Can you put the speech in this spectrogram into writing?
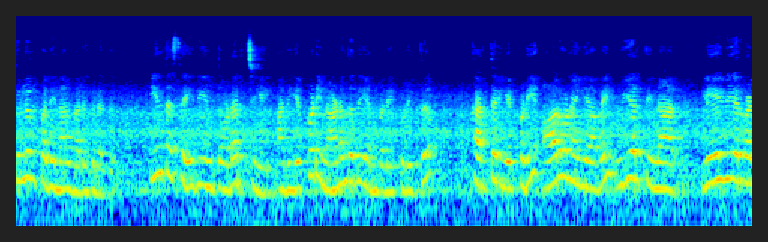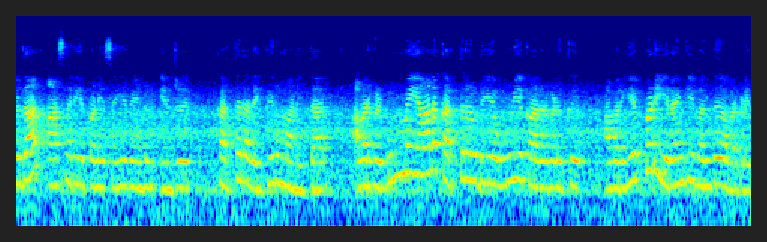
துளிர்ப்பதினால் வருகிறது. இந்த செய்தியின் தொடர்ச்சியை அது எப்படி நடந்தது என்பதை குறித்து கர்த்தர் எப்படி ஆரோனையாவை உயர்த்தினார்? லேவியர்கள்தான் ஆசாரிய பணி செய்ய வேண்டும் என்று கர்த்தர் அதை தீர்மானித்தார். அவர்கள் உண்மையான கர்த்தருடைய ஊழியக்காரர்களுக்கு அவர் எப்படி இறங்கி வந்து அவர்களை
